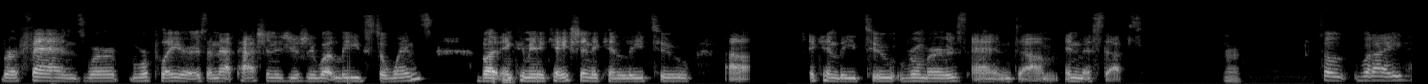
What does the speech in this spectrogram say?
we're fans we're we're players and that passion is usually what leads to wins but in mm-hmm. communication it can lead to uh, it can lead to rumors and um, and missteps. So what I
